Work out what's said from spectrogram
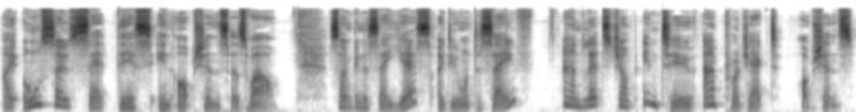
I also set this in options as well. So I'm going to say, yes, I do want to save and let's jump into our project options.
